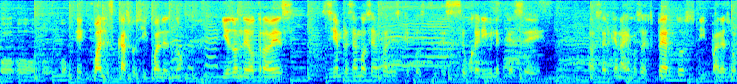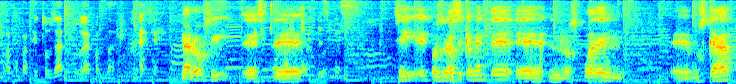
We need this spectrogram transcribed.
o, o, en cuáles casos y cuáles no. Y es donde otra vez siempre hacemos énfasis que pues es sugerible que se acerquen a los expertos y para eso vamos a compartir tus datos, voy a contar. Claro, sí, este... Sí, eh, pues básicamente eh, nos pueden eh, buscar,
